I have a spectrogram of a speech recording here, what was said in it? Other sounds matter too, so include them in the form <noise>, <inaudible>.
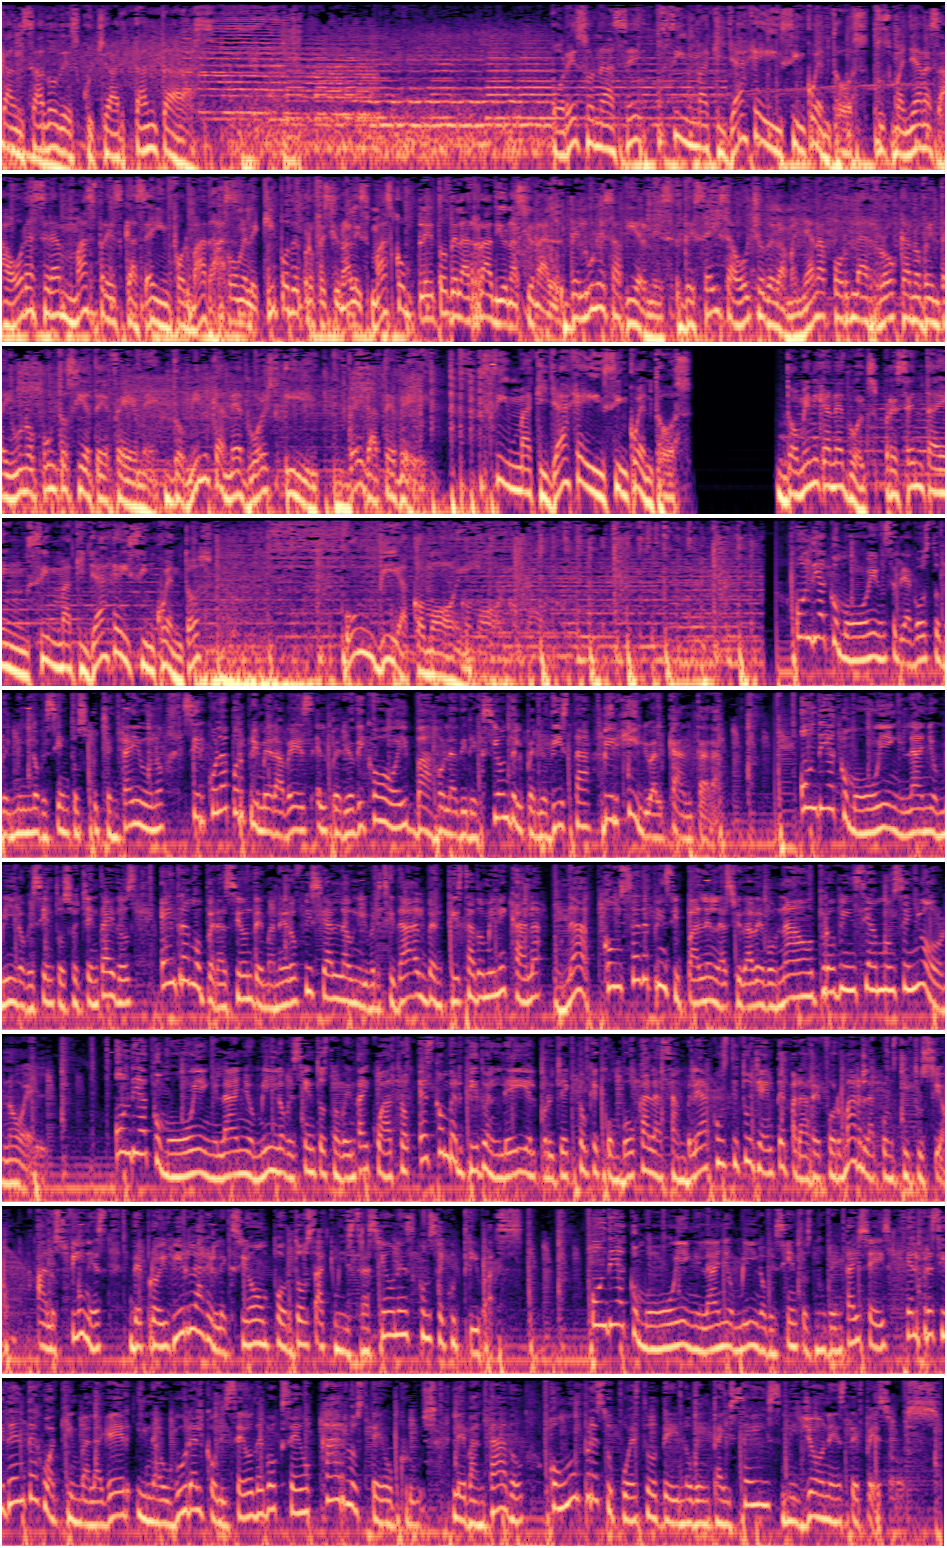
Estás cansado de escuchar tantas. Por eso nace Sin Maquillaje y Sin Cuentos. Tus mañanas ahora serán más frescas e informadas con el equipo de profesionales más completo de la Radio Nacional. De lunes a viernes, de 6 a 8 de la mañana por La Roca 91.7 FM, Dominica Networks y Vega TV. Sin Maquillaje y Sin Cuentos. Dominica Networks presenta en Sin Maquillaje y Sin Cuentos un día como hoy. Un día como hoy, 11 de agosto del 1981, circula por primera vez el periódico Hoy bajo la dirección del periodista Virgilio Alcántara. Un día como hoy, en el año 1982, entra en operación de manera oficial la Universidad Adventista Dominicana, UNAP, con sede principal en la ciudad de Bonao, provincia Monseñor Noel. Un día como hoy, en el año 1994, es convertido en ley el proyecto que convoca a la Asamblea Constituyente para reformar la Constitución, a los fines de prohibir la reelección por dos administraciones consecutivas. Un día como hoy, en el año 1996, el presidente Joaquín Balaguer inaugura el Coliseo de Boxeo Carlos Teo Cruz, levantado con un presupuesto de 96 millones de pesos.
